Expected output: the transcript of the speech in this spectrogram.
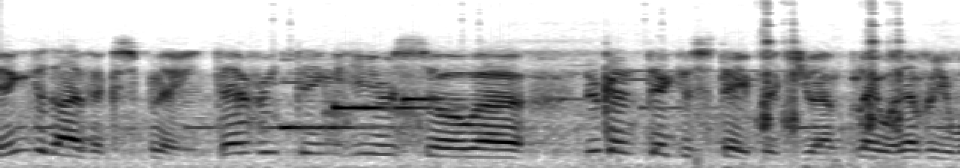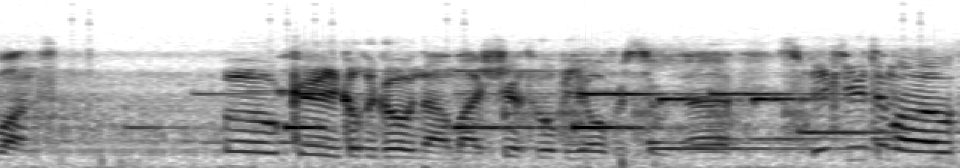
think that I've explained everything here, so uh, you can take the tape with you and play whatever you want. Okay, gotta go now. My shift will be over soon. Uh, speak to you tomorrow.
